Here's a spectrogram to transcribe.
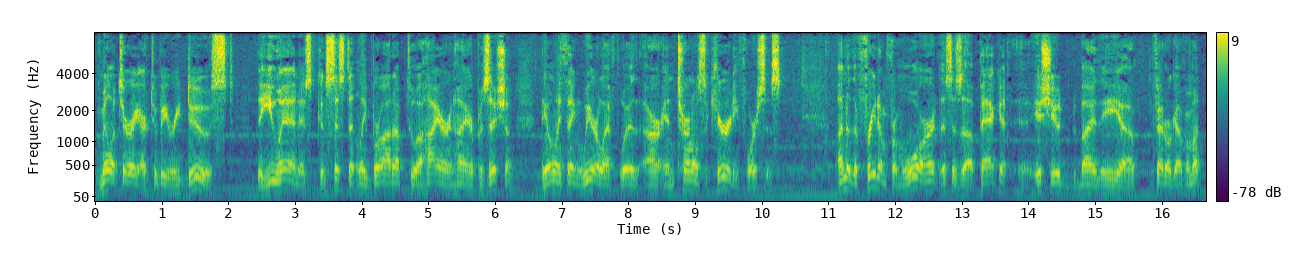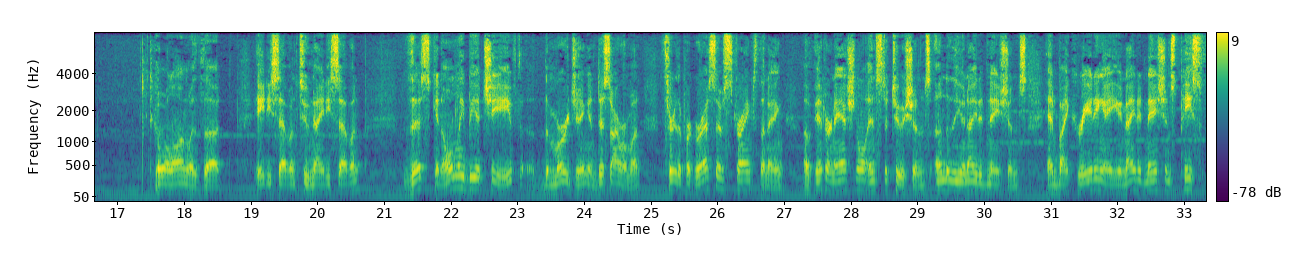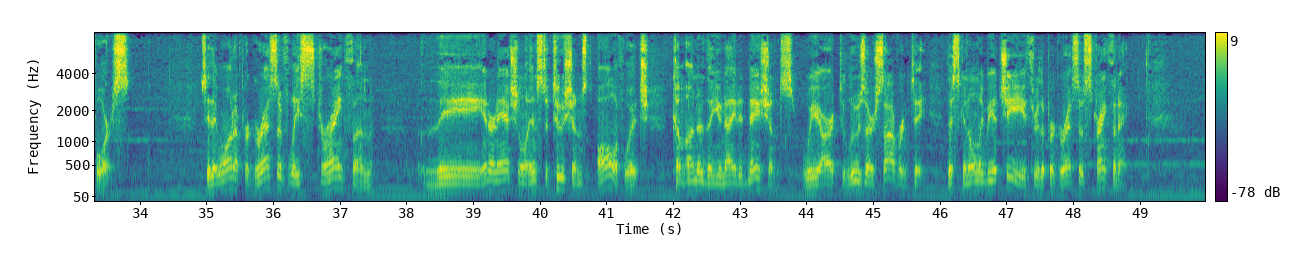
military are to be reduced, the UN is consistently brought up to a higher and higher position. The only thing we are left with are internal security forces. Under the Freedom from War, this is a packet issued by the uh, federal government to go along with uh, 87 to 97. This can only be achieved, the merging and disarmament, through the progressive strengthening of international institutions under the United Nations and by creating a United Nations peace force. See, they want to progressively strengthen the international institutions, all of which come under the United Nations. We are to lose our sovereignty. This can only be achieved through the progressive strengthening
